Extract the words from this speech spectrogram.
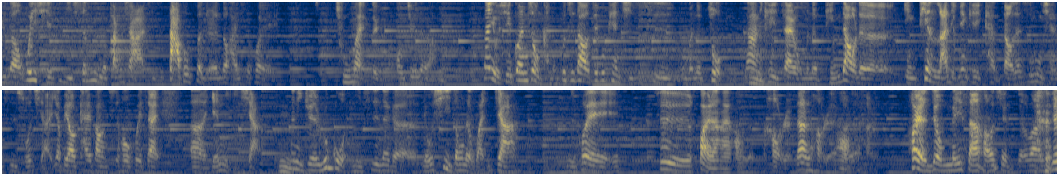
遇到威胁自己生命的当下，其实大部分的人都还是会出卖对方，我觉得啊。那有些观众可能不知道这部片其实是我们的作品，那你可以在我们的频道的影片栏里面可以看到，但是目前是锁起来，要不要开放之后会再呃演你一下。那你觉得如果你是那个游戏中的玩家，你会是坏人还好人？好人，当然好人，好人，好人。坏人就没啥好选择嘛，你就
